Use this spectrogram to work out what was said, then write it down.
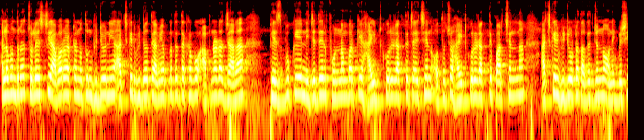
হ্যালো বন্ধুরা, চলে এসেছি আবারও একটা নতুন ভিডিও নিয়ে। আজকের ভিডিওতে আমি আপনাদের দেখাবো, আপনারা যারা ফেসবুকে নিজেদের ফোন নাম্বারকে হাইড করে রাখতে চাইছেন, অথচ হাইড করে রাখতে পারছেন না। আজকের ভিডিওটা তাদের জন্য অনেক বেশি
